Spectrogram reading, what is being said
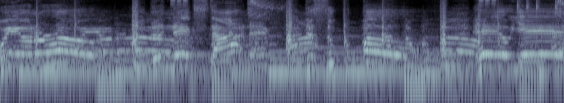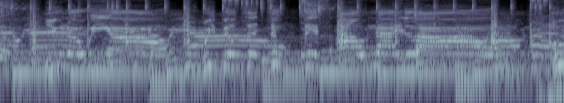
We on the road. The next stop, the Super Bowl. Hell yeah, you know we on. We built to do this all night long. Who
